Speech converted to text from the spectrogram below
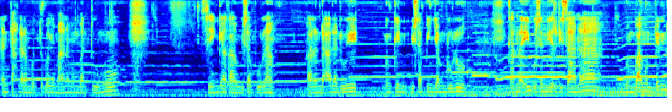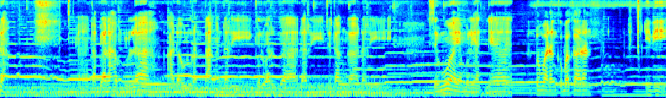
entah dalam bentuk bagaimana membantumu sehingga kamu bisa pulang. Kalau tidak ada duit mungkin bisa pinjam dulu. Karena ibu sendiri di sana membangun tenda. Ya, tapi alhamdulillah ada uluran tangan dari keluarga dari tetangga dari semua yang melihatnya. Pemadam kebakaran ini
